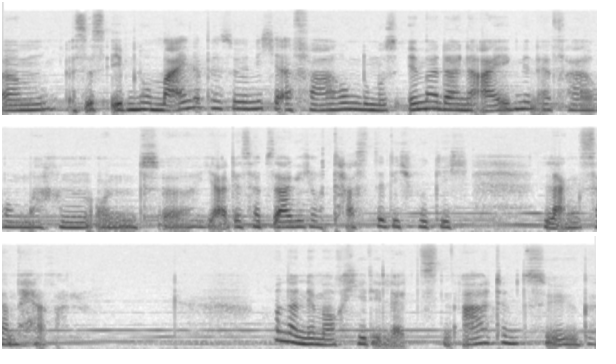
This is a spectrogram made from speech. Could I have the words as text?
ähm, es ist eben nur meine persönliche Erfahrung. Du musst immer deine eigenen Erfahrungen machen. Und äh, ja, deshalb sage ich auch, taste dich wirklich langsam heran. Und dann nimm auch hier die letzten Atemzüge.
